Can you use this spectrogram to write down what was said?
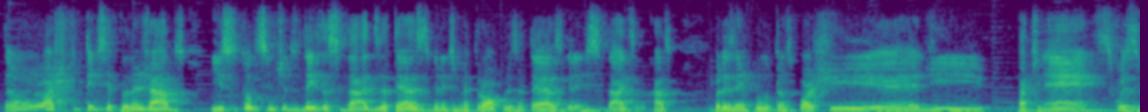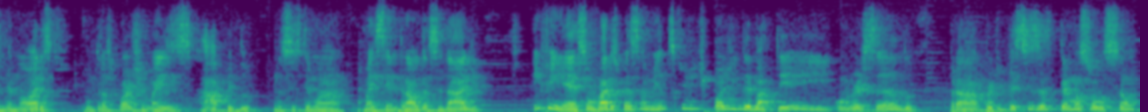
Então eu acho que tem que ser planejados. E isso em todos os sentidos, desde as cidades até as grandes metrópoles, até as grandes cidades, no caso. Por exemplo, o transporte é, de patinetes, coisas menores, um transporte mais rápido no sistema mais central da cidade. Enfim, é, são vários pensamentos que a gente pode debater e ir conversando, pra, porque precisa ter uma solução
